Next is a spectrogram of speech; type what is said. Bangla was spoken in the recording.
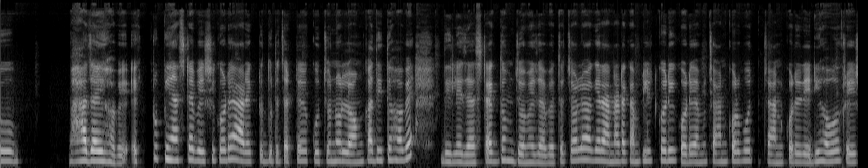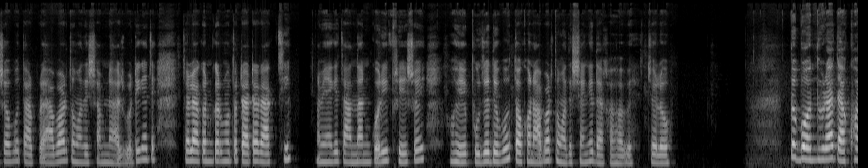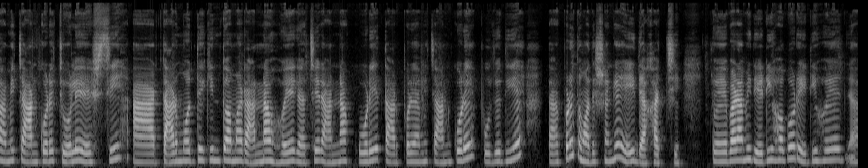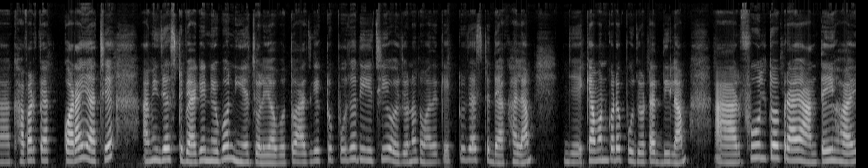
ভাজাই হবে। একটু পেঁয়াজটা বেশি করে আর একটু দুটো চারটে কুচনো লঙ্কা দিতে হবে, দিলে জাস্ট একদম জমে যাবে। তো চলো আগে রান্নাটা কমপ্লিট করি, করে আমি চান করব, চান করে রেডি হব ফ্রেশ হব, তারপরে আবার তোমাদের সামনে আসব, ঠিক আছে? চলো এখনকার মতো টাটা রাখছি। আমি আগে চান দান করি ফ্রেশ হই, হয়ে পুজো দেব, তখন আবার তোমাদের সঙ্গে দেখা হবে। চলো। তো বন্ধুরা দেখো আমি চান করে চলে এসছি আর তার মধ্যে কিন্তু আমার রান্না হয়ে গেছে। রান্না করে তারপরে আমি চান করে পুজো দিয়ে তারপরে তোমাদের সঙ্গে এই দেখাচ্ছি। তো এবার আমি রেডি হব, রেডি হয়ে খাবার প্যাক করাই আছে। আমি জাস্ট ব্যাগে নেব, নিয়ে চলে যাব। তো আজকে একটু পুজো দিয়েছি, ওই জন্য তোমাদেরকে একটু জাস্ট দেখালাম যে কেমন করে পুজোটা দিলাম। আর ফুল তো প্রায় আনতেই হয়।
